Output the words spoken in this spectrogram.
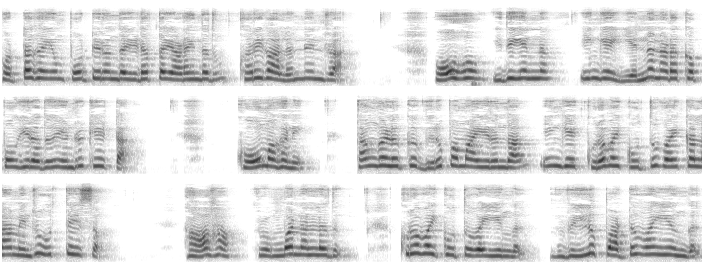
கொட்டகையும் போட்டிருந்த இடத்தை அடைந்ததும் கரிகாலன் நின்றான். ஓஹோ இது என்ன? இங்கே என்ன நடக்கப் போகிறது? என்று கேட்டார் கோமகனே தங்களுக்கு விருப்பமாயிருந்தால் இங்கே குறவை கூத்து வைக்கலாம் என்று உத்தேசம். ஆஹா ரொம்ப நல்லது. குறவை கூத்து வையுங்கள் வில்லுப்பாட்டு வையுங்கள்.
